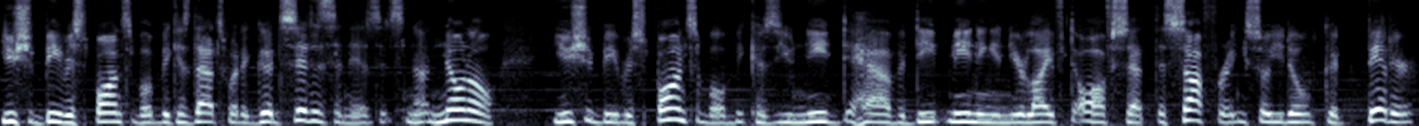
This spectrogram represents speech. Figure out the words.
you should be responsible because that's what a good citizen is. It's not, no, no, you should be responsible because you need to have a deep meaning in your life to offset the suffering so you don't get bitter.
